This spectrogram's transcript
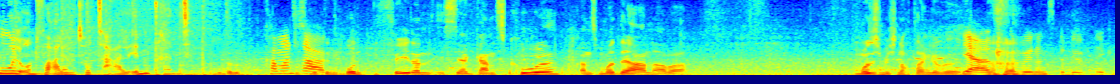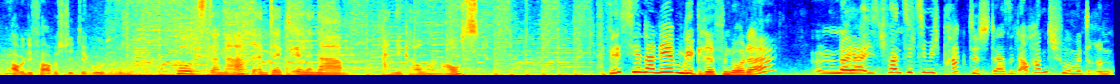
cool und vor allem total im Trend. Kann man Das mit tragen. den bunten Federn ist ja ganz cool, ganz modern, aber muss ich mich noch dran gewöhnen. Ja, es ist gewöhnungsbedürftig. Aber die Farbe steht dir gut. Kurz danach entdeckt Elena eine graue Maus. Bisschen daneben gegriffen, oder? Naja, ich fand sie ziemlich praktisch. Da sind auch Handschuhe mit drin.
